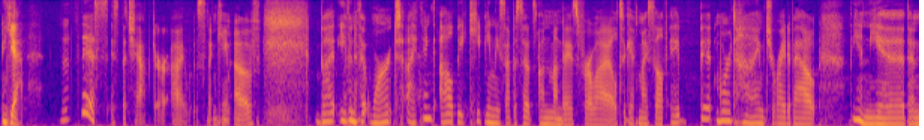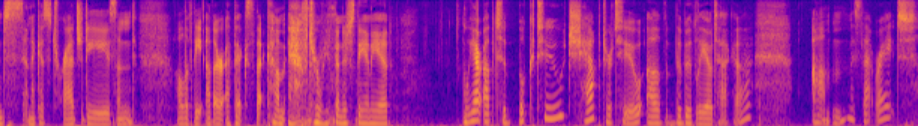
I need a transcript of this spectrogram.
Yeah, this is the chapter I was thinking of. But even if it weren't, I think I'll be keeping these episodes on Mondays for a while to give myself a bit more time to write about the Aeneid and Seneca's tragedies and all of the other epics that come after we finish the Aeneid. We are up to Book 2, Chapter 2 of the Bibliotheca. Um, is that right?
